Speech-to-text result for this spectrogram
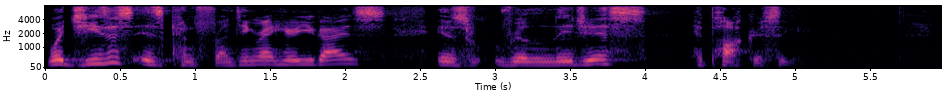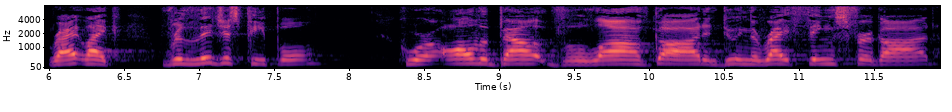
What Jesus is confronting right here, you guys, is religious hypocrisy. Right? Like religious people who are all about the law of God and doing the right things for God,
